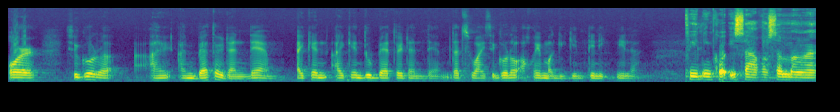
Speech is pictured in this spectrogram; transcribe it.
Or siguro, I, I'm better than them. I can, I can do better than them. That's why siguro ako yung magiging tinik nila. Feeling ko isa ako sa mga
